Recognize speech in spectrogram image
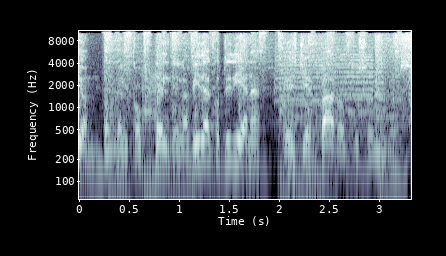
Sección donde el cóctel de la vida cotidiana es llevado a tus oídos.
